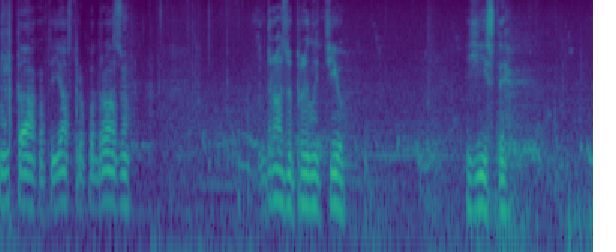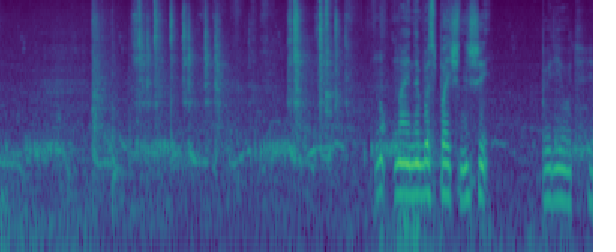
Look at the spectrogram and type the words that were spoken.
Отак от яструб одразу. Одразу прилетів їсти. Ну, найнебезпечніший період, я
